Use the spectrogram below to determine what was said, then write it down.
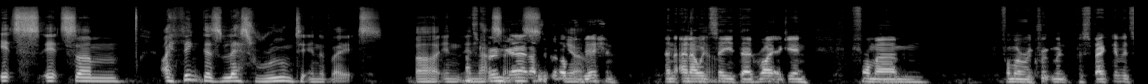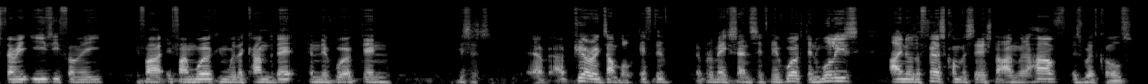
it's it's. Um, I think there's less room to innovate uh, in, in that true. sense. Yeah, that's a good observation. Yeah. And and I would yeah. say that right again from um from a recruitment perspective, it's very easy for me if I if I'm working with a candidate and they've worked in this is a, a pure example. If they've but it makes sense if they've worked in Woolies, I know the first conversation that I'm going to have is with Coles.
